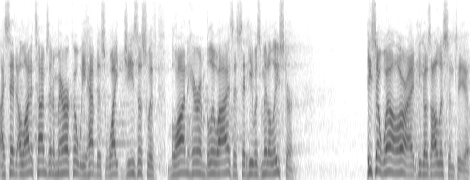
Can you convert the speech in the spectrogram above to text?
I said, a lot of times in America, we have this white Jesus with blonde hair and blue eyes. I said, he was Middle Eastern. He said, Well, all right. He goes, I'll listen to you.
